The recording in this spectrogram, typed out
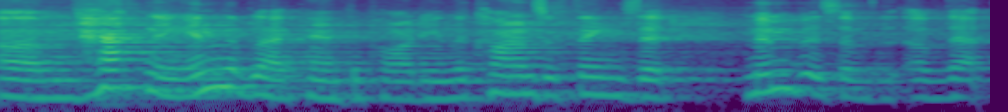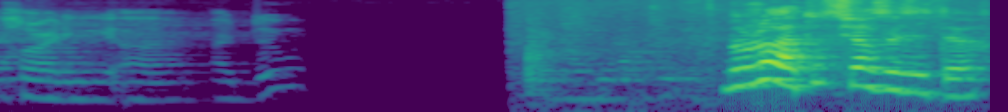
um, happening in the Black Panther Party and the kinds of things that members of, of that party uh, are doing. Bonjour à tous chers auditeurs.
